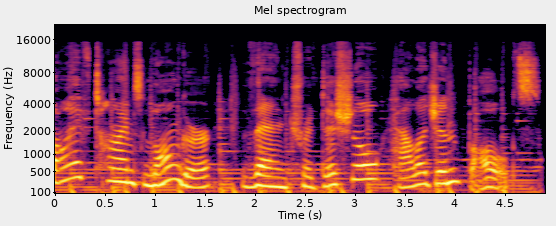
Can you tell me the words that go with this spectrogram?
five times longer than traditional halogen bulbs.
